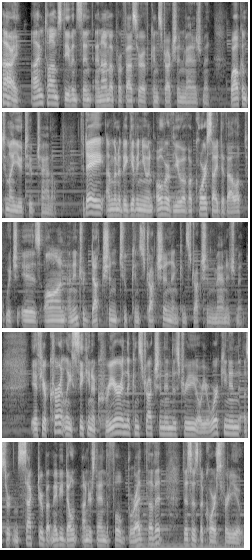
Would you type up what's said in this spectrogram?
Hi, I'm Tom Stephenson, and I'm a professor of construction management. Welcome to my YouTube channel. Today, I'm going to be giving you an overview of a course I developed, which is on an introduction to construction and construction management. If you're currently seeking a career in the construction industry or you're working in a certain sector but maybe don't understand the full breadth of it, this is the course for you.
